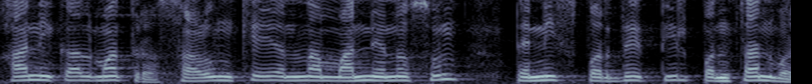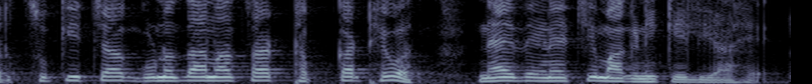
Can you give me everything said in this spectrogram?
हा निकाल मात्र साळुंखे यांना मान्य नसून त्यांनी स्पर्धेतील पंचांवर चुकीच्या गुणदानाचा ठपका ठेवत न्याय देण्याची मागणी केली आहे.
